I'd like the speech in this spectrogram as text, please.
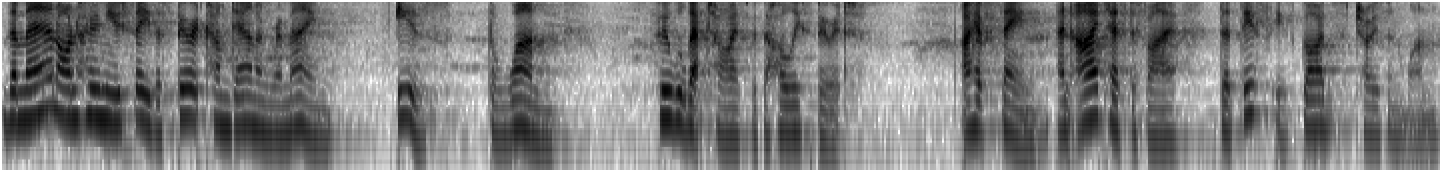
the man on whom you see the Spirit come down and remain is the one who will baptize with the Holy Spirit. I have seen, and I testify that this is God's chosen one.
